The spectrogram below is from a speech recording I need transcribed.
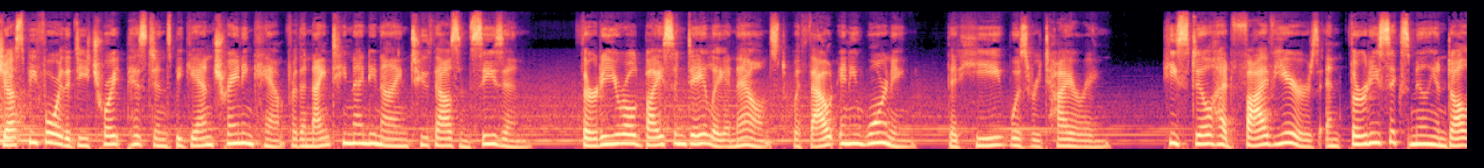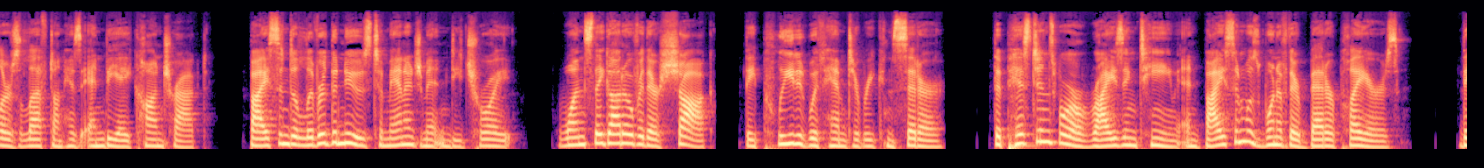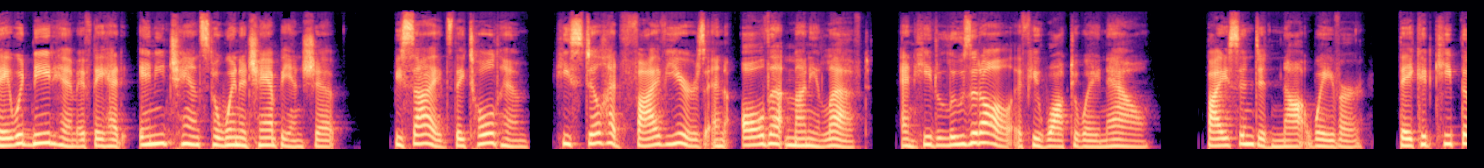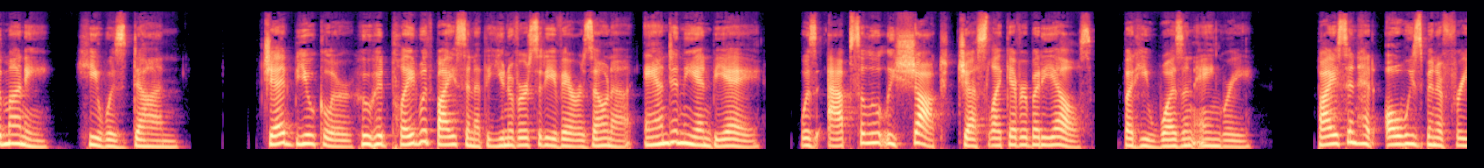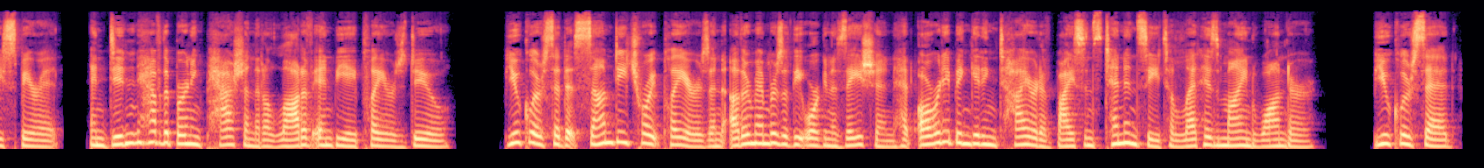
Just before the Detroit Pistons began training camp for the 1999 2000 season, 30 year old Bison Dele announced, without any warning, that he was retiring. He still had five years and $36 million left on his NBA contract. Bison delivered the news to management in Detroit. Once they got over their shock, they pleaded with him to reconsider. The Pistons were a rising team, and Bison was one of their better players. They would need him if they had any chance to win a championship. Besides, they told him he still had five years and all that money left, and he'd lose it all if he walked away now. Bison did not waver. They could keep the money. He was done. Jud Buechler, who had played with Bison at the University of Arizona and in the NBA, was absolutely shocked just like everybody else, but he wasn't angry. Bison had always been a free spirit. and didn't have the burning passion that a lot of NBA players do. Buechler said that some Detroit players and other members of the organization had already been getting tired of Bison's tendency to let his mind wander. Buechler said,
